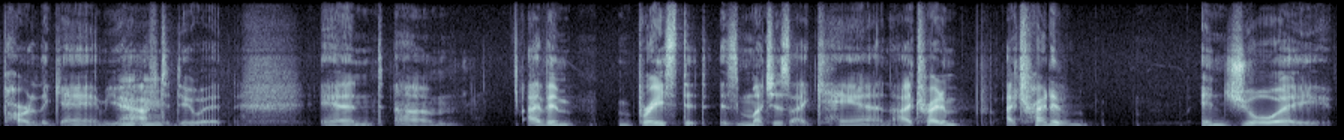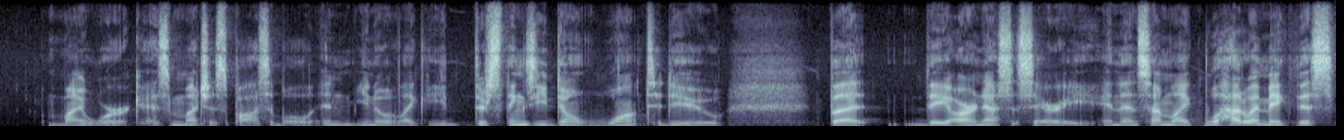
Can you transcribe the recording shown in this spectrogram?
part of the game you have to do it and um i've embraced it as much as i can. I try to i try to enjoy my work as much as possible. And you know like you, there's things you don't want to do but they are necessary. And then so i'm like well how do i make this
